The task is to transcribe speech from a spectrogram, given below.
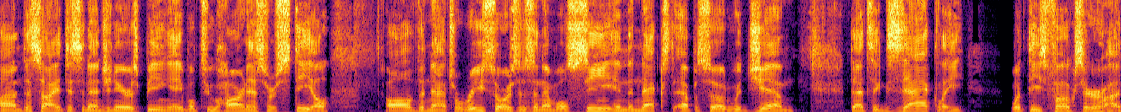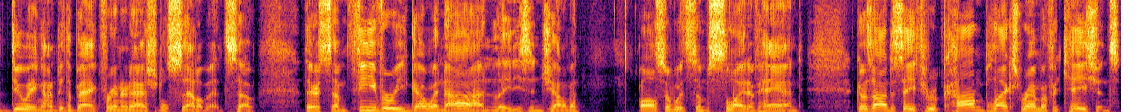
on the scientists and engineers being able to harness or steal all of the natural resources. And then we'll see in the next episode with Jim, that's exactly what these folks are uh, doing under the Bank for International Settlements. So there's some thievery going on, ladies and gentlemen. Also, with some sleight of hand. Goes on to say, through complex ramifications,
